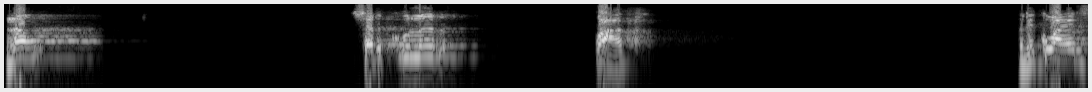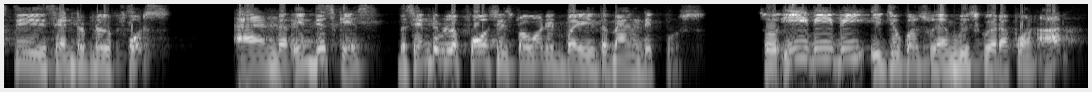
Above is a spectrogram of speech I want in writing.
Now, circular path requires the centripetal force and in this case the centripetal force is provided by the magnetic force. So EBB is equal to mv square upon r.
